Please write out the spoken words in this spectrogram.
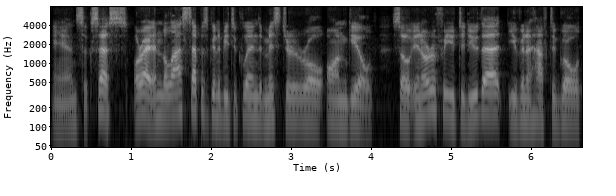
and success. All right, and the last step is going to be to claim the mystery role on Guild. So in order for you to do that, you're going to have to go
